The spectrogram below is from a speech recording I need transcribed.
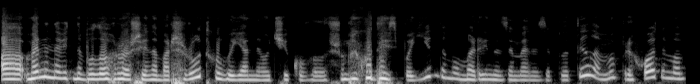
А в мене навіть не було грошей на маршрутку, бо я не очікувала, що ми кудись поїдемо. Марина за мене заплатила. Ми приходимо.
